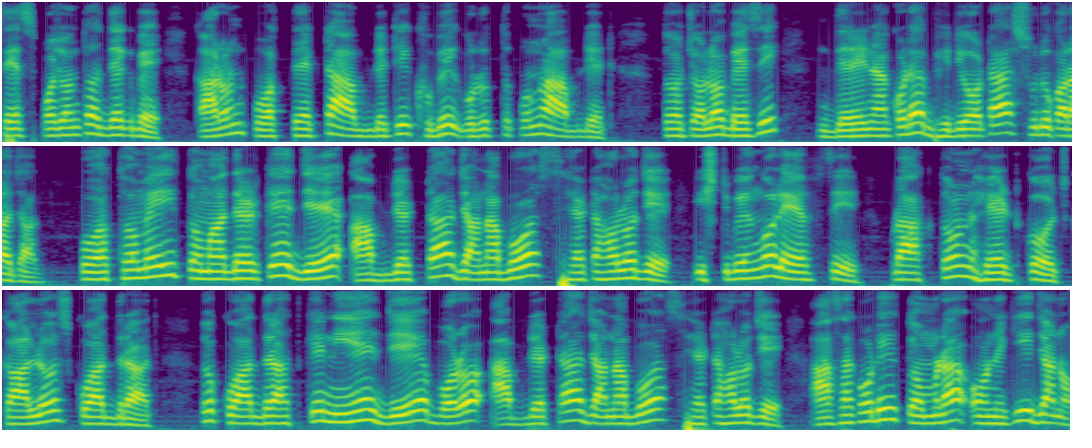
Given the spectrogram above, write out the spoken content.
শেষ পর্যন্ত দেখবে, কারণ প্রত্যেকটা আপডেটই খুবই গুরুত্বপূর্ণ আপডেট তো চলো বেশি দেরি না করে ভিডিওটা শুরু করা যাক। প্রথমেই তোমাদেরকে যে আপডেটটা জানাব সেটা হলো যে ইস্টবেঙ্গল এফসির প্রাক্তন হেড কোচ কার্লোস কোয়াদ্রাত। তো কোয়াদ্রাতকে নিয়ে যে বড় আপডেটটা জানাব সেটা হলো যে আশা করি তোমরা অনেকেই জানো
